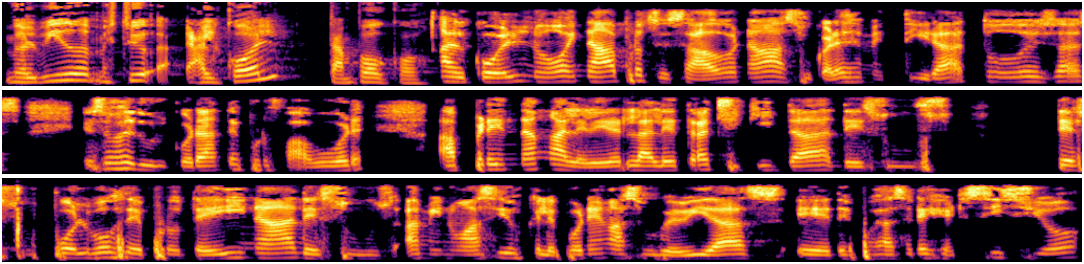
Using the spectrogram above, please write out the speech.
me olvido, me estoy, alcohol, tampoco. Alcohol no, hay nada procesado, nada azúcares de mentira, todos esos edulcorantes, por favor, aprendan a leer la letra chiquita de sus de sus polvos de proteína, de sus aminoácidos que le ponen a sus bebidas eh, después de hacer ejercicio.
